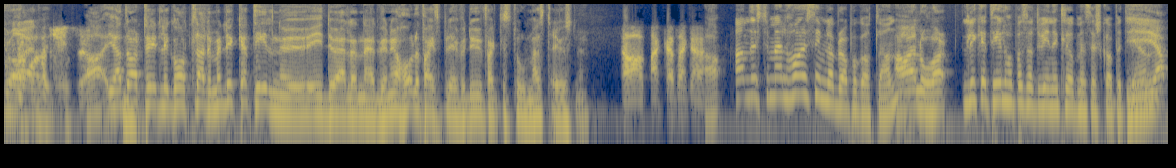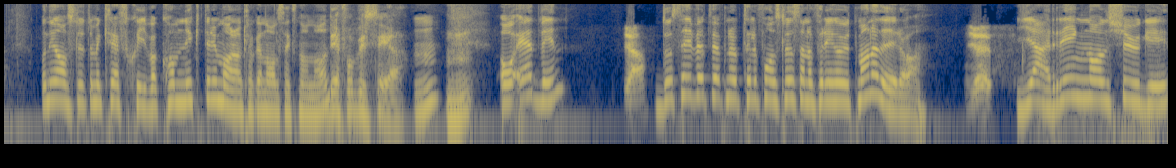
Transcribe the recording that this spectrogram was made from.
Bra Edvin. Ja, jag drar till Gotland, men lycka till nu i duellen Edvin. Jag håller faktiskt på dig för du är faktiskt stormästare just nu. Ja, tackar, tackar. Ja. Anders Timell har det så himla bra på Gotland. Ja, jag lovar. Lycka till, hoppas att du vinner klubbmästerskapet igen. Ja. Och ni avslutar med kräftskiva. Kom nykter imorgon klockan 06.00. Det får vi se. Mm. Och Edvin, Ja. då säger vi att vi öppnar upp telefonslussarna för att ringa och utmana dig då. Yes. Ja, ring 020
